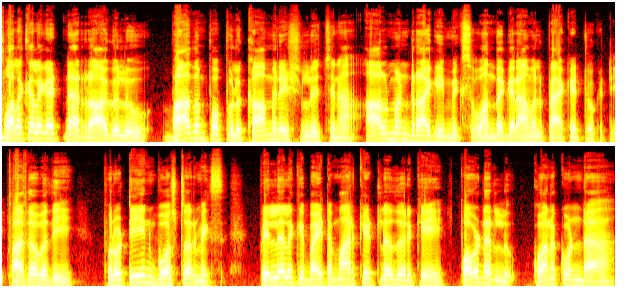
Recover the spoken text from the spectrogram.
మొలకలు కట్టిన రాగులు బాదం పప్పులు కాంబినేషన్లు ఇచ్చిన ఆల్మండ్ రాగి మిక్స్ వంద గ్రాముల ప్యాకెట్ ఒకటి. పదవది ప్రోటీన్ బూస్టర్ మిక్స్ పిల్లలకి బయట మార్కెట్లో దొరికే పౌడర్లు కొనకుండా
